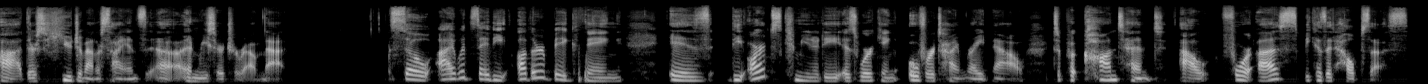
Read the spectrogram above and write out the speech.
Uh, there's a huge amount of science uh, and research around that. So I would say the other big thing is the arts community is working overtime right now to put content out for us because it helps us.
